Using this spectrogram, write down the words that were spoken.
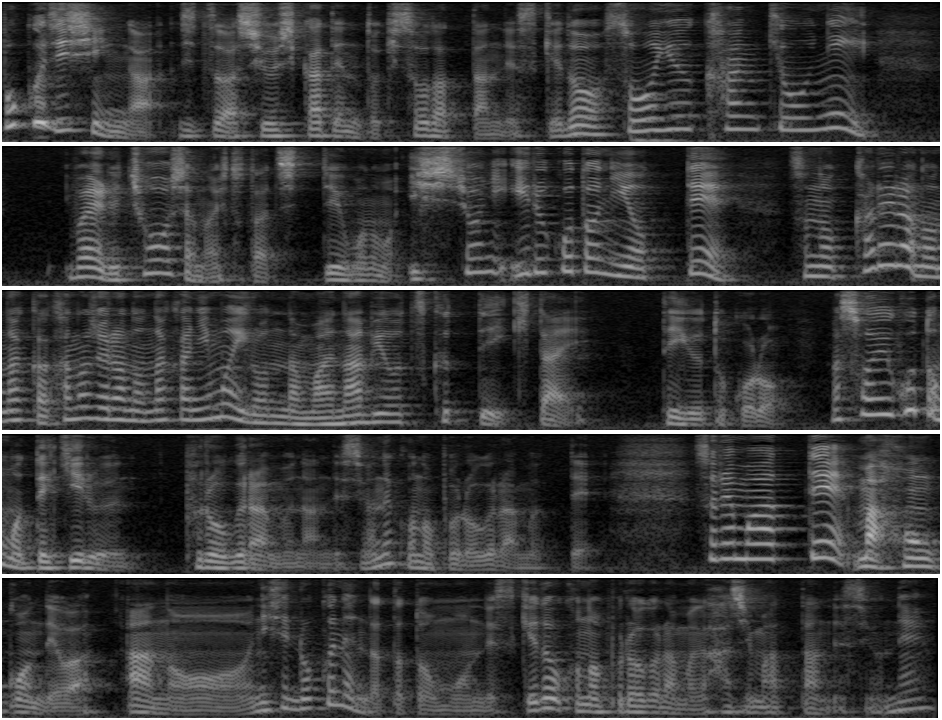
僕自身が実は修士課程の時そうだったんですけどそういう環境にいわゆる聴者の人たちっていうものも一緒にいることによってその彼らの中彼女らの中にもいろんな学びを作っていきたいっていうところ、まあ、そういうこともできるプログラムなんですよねこのプログラムって。それもあって、まあ、香港ではあの2006年だったと思うんですけどこのプログラムが始まったんですよね。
